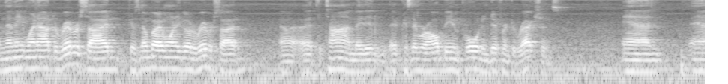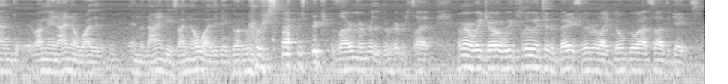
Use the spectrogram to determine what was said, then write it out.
And then he went out to Riverside because nobody wanted to go to Riverside uh, at the time. They didn't because they were all being pulled in different directions. And and I mean, I know why they, in the '90s. I know why they didn't go to Riverside because I remember that the Riverside. I remember we drove, we flew into the base. And they were like, "Don't go outside the gates."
